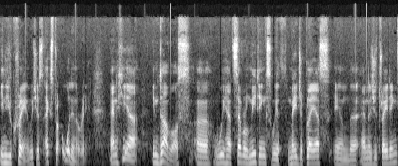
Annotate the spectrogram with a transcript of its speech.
in Ukraine, which is extraordinary. And here in Davos, uh, we had several meetings with major players in the energy trading,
